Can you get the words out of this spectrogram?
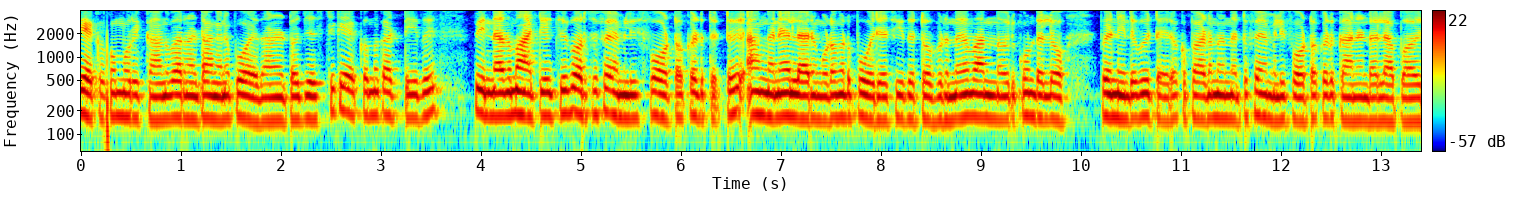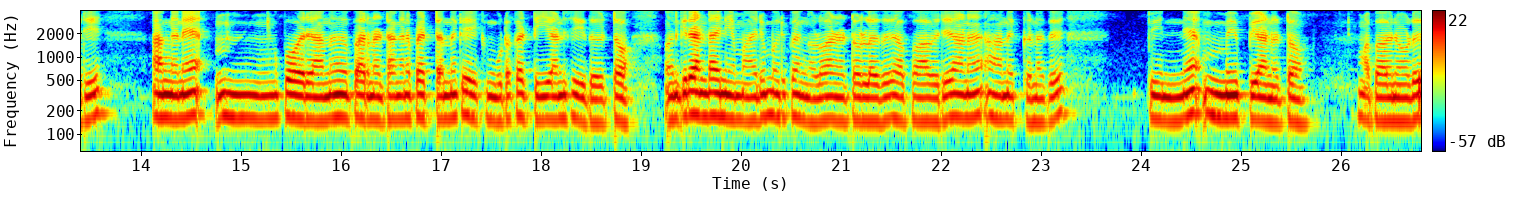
കേക്കൊക്കെ മുറിക്കാമെന്ന് പറഞ്ഞിട്ട് അങ്ങനെ പോയതാണ് കേട്ടോ ജസ്റ്റ് കേക്കൊന്ന് കട്ട് ചെയ്ത് പിന്നെ അത് മാറ്റി വെച്ച് കുറച്ച് ഫാമിലീസ് ഫോട്ടോ ഒക്കെ എടുത്തിട്ട് അങ്ങനെ എല്ലാവരും കൂടെ അങ്ങോട്ട് പോരുക ചെയ്തിട്ടോ. ഇവിടുന്ന് വന്നവർക്കുണ്ടല്ലോ പെണ്ണിന്റെ വീട്ടുകാരൊക്കെ പാടെ നിന്നിട്ട് ഫാമിലി ഫോട്ടോ ഒക്കെ എടുക്കാനുണ്ടല്ലോ. അപ്പോൾ അവർ അങ്ങനെ പോരാന്ന് പറഞ്ഞിട്ട് അങ്ങനെ പെട്ടെന്ന് കേക്കും കൂടെ കട്ട് ചെയ്യാണ് ചെയ്തത് കേട്ടോ. അവനക്ക് രണ്ട് അനിയന്മാരും ഒരു പെങ്ങളുമാണ് കേട്ടോ ഉള്ളത്. അപ്പോൾ അവരാണ് ആ നിൽക്കണത് പിന്നെ ഉപ്പയാണ് കേട്ടോ. അപ്പോൾ അവനോട്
